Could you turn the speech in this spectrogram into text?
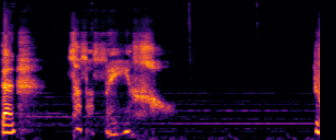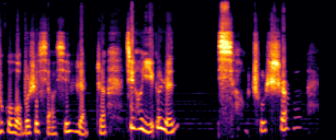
单，那么美好。如果我不是小心忍着，就要一个人笑出声来。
